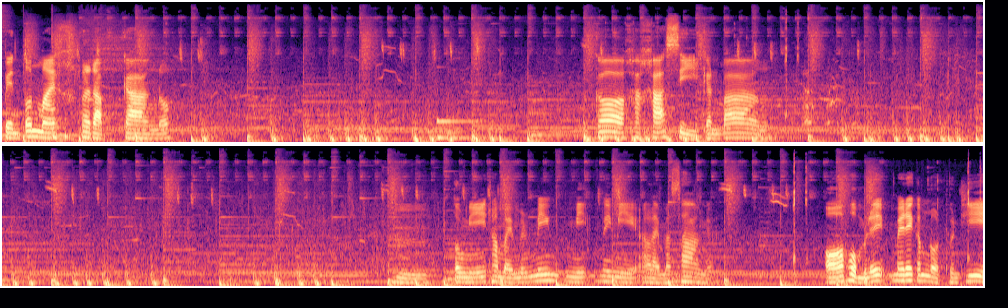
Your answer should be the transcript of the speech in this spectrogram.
เป็นต้นไม้ระดับกลางเนาะก็คาคาสีกันบ้าง ตรงนี้ทำไมมันไม่มีไม่มีอะไรมาสร้างเนี่ย อ๋อผมไม่ได้ไม่ได้กำหนดพื้นที่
